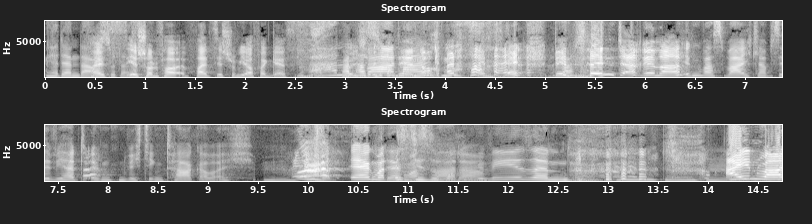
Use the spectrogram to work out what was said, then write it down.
Ja, dann darfst Falls du das. ihr schon, falls ihr schon wieder vergessen habt. Wann Wollte hast du war noch der mal- dezent, dezent erinnern. Irgendwas war, ich glaube, Silvi hat irgendeinen wichtigen Tag, aber ich. mm. Irgendwas ist Irgendwas diese war Woche da. gewesen. Einmal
